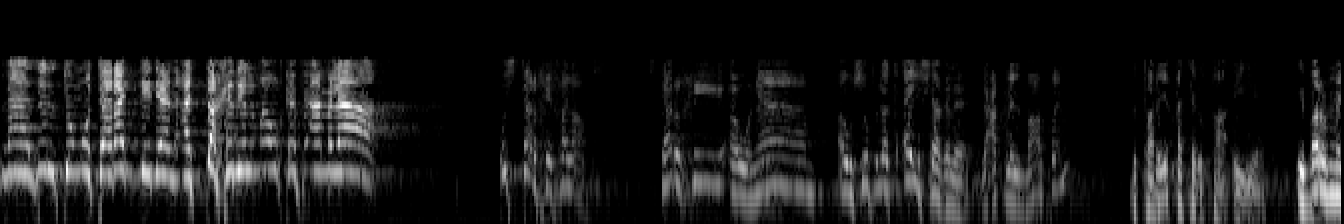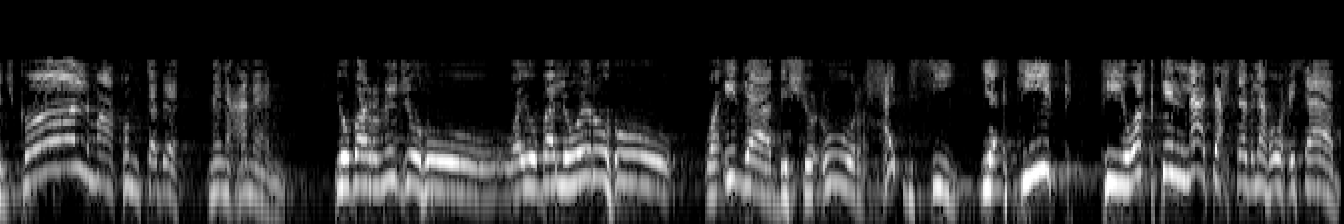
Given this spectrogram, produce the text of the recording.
ما زلت مترددا أتخذ الموقف أم لا؟ واسترخي خلاص. استرخي أو نام أو شوف لك أي شغلة. العقل الباطن بطريقة تلقائية. يبرمج كل ما قمت به من عمل. يبرمجه ويبلوره. وإذا بشعور حدسي يأتيك في وقت لا تحسب له حساب.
